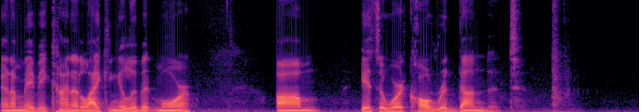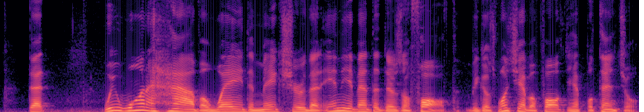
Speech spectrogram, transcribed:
and I'm maybe kind of liking it a little bit more. Um, it's a word called redundant. That we want to have a way to make sure that in the event that there's a fault, because once you have a fault, you have potential.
